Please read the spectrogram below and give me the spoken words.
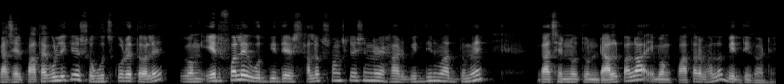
গাছের পাতাগুলিকে সবুজ করে তোলে এবং এর ফলে উদ্ভিদের সালোক সংশ্লেষণের হার বৃদ্ধির মাধ্যমে গাছের নতুন ডালপালা এবং পাতার ভালো বৃদ্ধি ঘটে।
